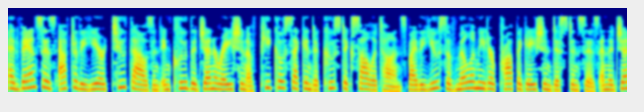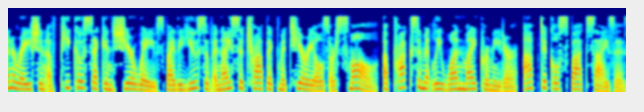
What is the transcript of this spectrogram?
Advances after the year 2000 include the generation of picosecond acoustic solitons by the use of millimeter propagation distances and the generation of picosecond shear waves by the use of anisotropic materials or small approximately 1 micrometer optical spot sizes.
